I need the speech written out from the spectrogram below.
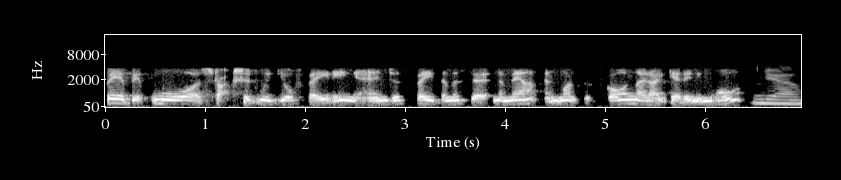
be a bit more structured with your feeding and just feed them a certain amount, and once it's gone, they don't get any more Yeah.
